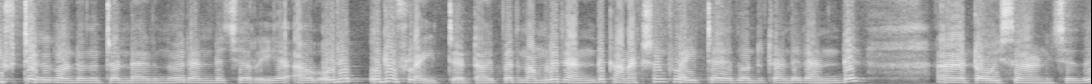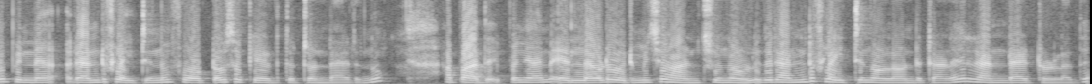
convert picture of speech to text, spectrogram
ഗിഫ്റ്റൊക്കെ കൊണ്ടുവന്നിട്ടുണ്ടായിരുന്നു. രണ്ട് ചെറിയ ഒരു ഒരു ഫ്ലൈറ്റ് കേട്ടോ. ഇപ്പം നമ്മൾ രണ്ട് കണക്ഷൻ ഫ്ലൈറ്റ് ആയതുകൊണ്ടിട്ടാണ് രണ്ട് ടോയ്സ് കാണിച്ചത്. പിന്നെ രണ്ട് ഫ്ലൈറ്റിൽ നിന്നും ഫോട്ടോസൊക്കെ എടുത്തിട്ടുണ്ടായിരുന്നു. അപ്പോൾ അതെ ഇപ്പം ഞാൻ എല്ലാവരും ഒരുമിച്ച് കാണിച്ചു എന്നുള്ളൂ. ഇത് രണ്ട് ഫ്ലൈറ്റിൽ നിന്നുള്ളതുകൊണ്ടിട്ടാണ് രണ്ടായിട്ടുള്ളത്.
